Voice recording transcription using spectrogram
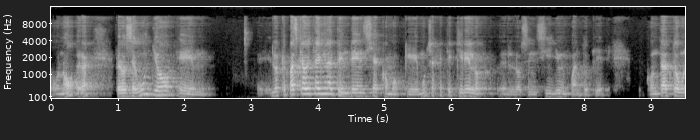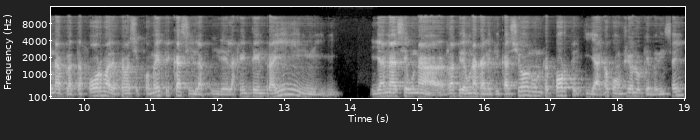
o no, ¿verdad? Pero según yo, eh, eh, lo que pasa es que ahorita hay una tendencia como que mucha gente quiere lo, sencillo en cuanto que contrato una plataforma de pruebas psicométricas y la, la gente entra ahí y, ya me hace una rápida una calificación, un reporte y ya no confío en lo que me dice ahí.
